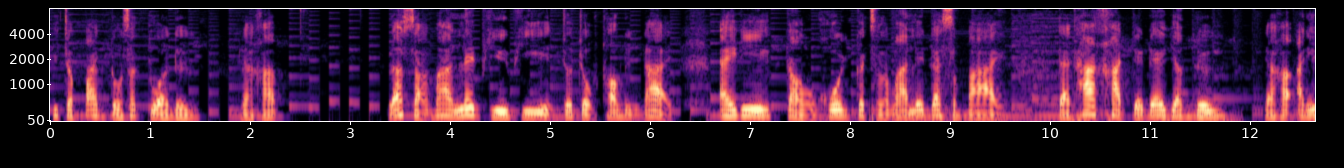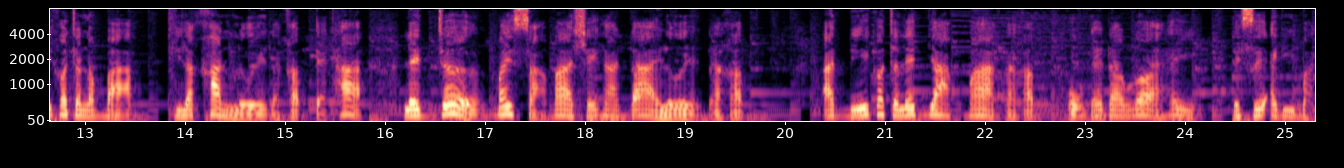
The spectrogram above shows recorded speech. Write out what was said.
ที่จะปั้นตัวสักตัวหนึ่ง นะครับ แล้วสามารถเล่น PVP จนจบทองหนึ่งได้ ID เก่าของคุณก็จะสามารถเล่นได้สบาย แต่ถ้าขัดอย่างใดอย่างหนึ่งนะครับ อันนี้ก็จะลำบากทีละขั้นเลยนะครับ แต่ถ้าเลนเจอร์ไม่สามารถใช้งานได้เลยนะครับ อันนี้ก็จะเล่นยากมากนะครับ ผมแนะนำว่าให้ ไปซื้อ ID ใหม่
